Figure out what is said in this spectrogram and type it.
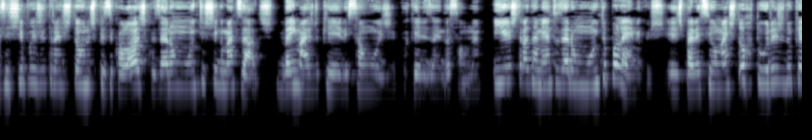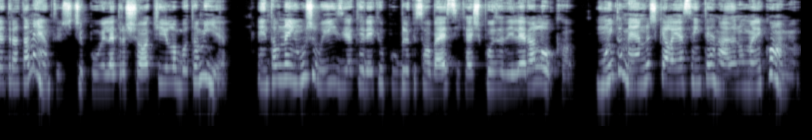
Esses tipos de transtornos psicológicos eram muito estigmatizados, bem mais do que eles são hoje, porque eles ainda são, né? E os tratamentos eram muito polêmicos. Eles pareciam mais torturas do que tratamentos, tipo eletrochoque e lobotomia. Então nenhum juiz ia querer que o público soubesse que a esposa dele era louca, muito menos que ela ia ser internada no manicômio.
